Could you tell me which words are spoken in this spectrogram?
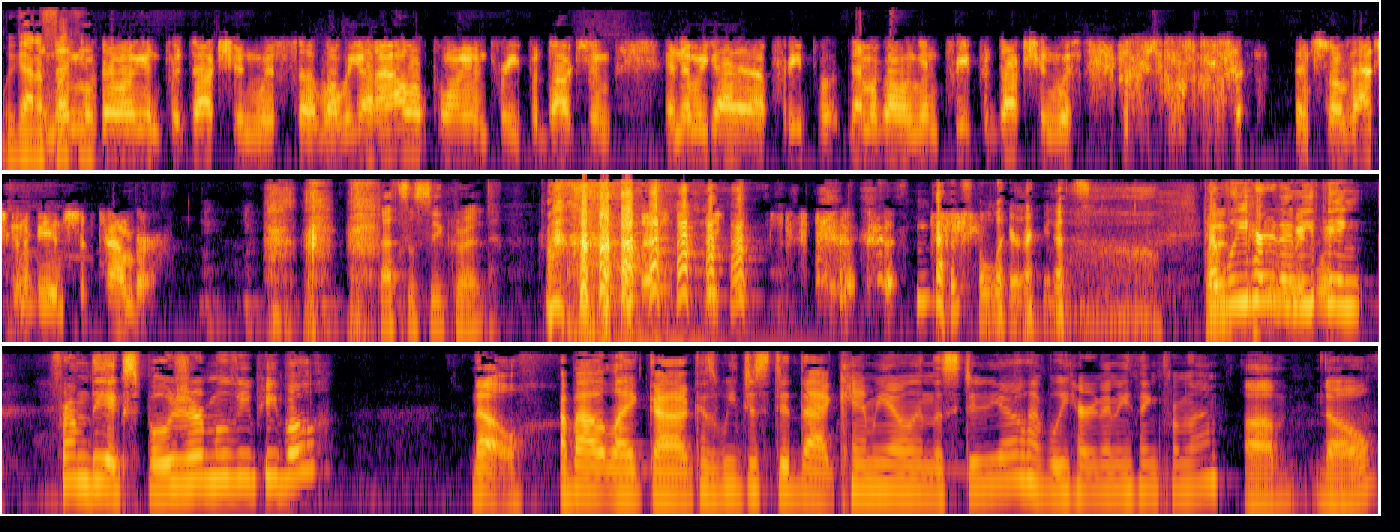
We got a and then fucking we're going in production with uh, well, we got Hollow Point in pre-production, and then we got a pre. Then we're going in pre-production with, and so that's going to be in September. that's the secret. That's hilarious. But Have we heard anything from the exposure movie people No, about like because we just did that cameo in the studio? Have we heard anything from them? um, no.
